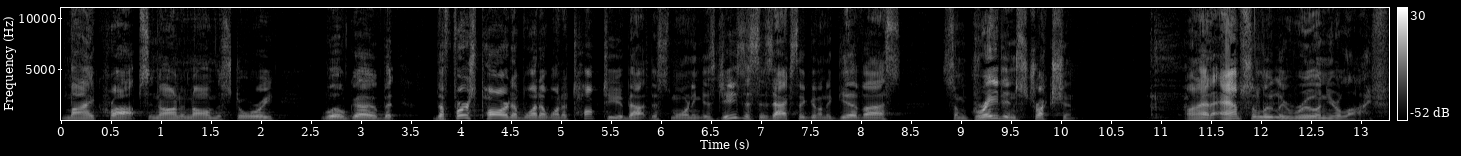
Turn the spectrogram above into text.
my crops, and on and on the story will go. But the first part of what I want to talk to you about this morning is Jesus is actually going to give us some great instruction on how to absolutely ruin your life,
